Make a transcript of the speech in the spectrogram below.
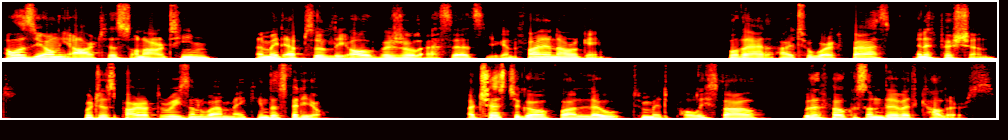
I was the only artist on our team and made absolutely all visual assets you can find in our game. For that, I had to work fast and efficient, which is part of the reason why I'm making this video. I chose to go for a low to mid poly style with a focus on vivid colors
